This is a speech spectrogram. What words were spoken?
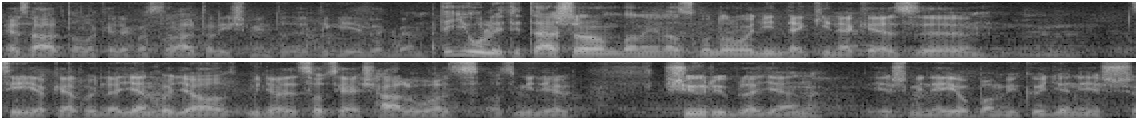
ezáltal a kerekasztal által is, mint az eddigi években. Hát egy jóléti társadalomban én azt gondolom, hogy mindenkinek ez célja kell, hogy legyen, hogy a úgynevezett szociális háló az, az minél sűrűbb legyen, és minél jobban működjön, és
